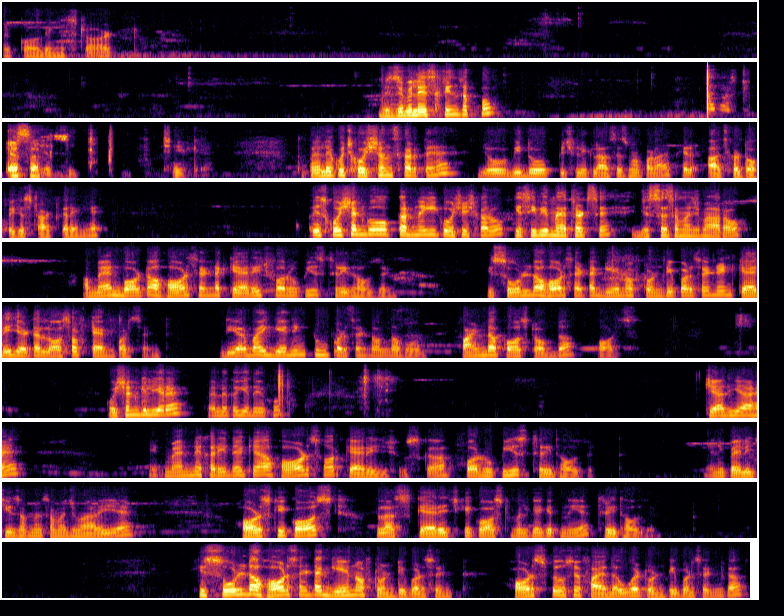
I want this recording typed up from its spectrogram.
recording start. Visible है screen सबको? Yes sir ठीक है। तो पहले कुछ क्वेश्चंस करते हैं जो भी दो पिछली क्लासेस में पढ़ा है फिर आज का टॉपिक स्टार्ट करेंगे। इस क्वेश्चन को करने की कोशिश करो किसी भी मेथड से, जिससे समझ में आ रहा हो। A man bought a horse and a carriage for rupees three thousand he sold the horse at a gain of twenty percent and carriage at a loss of ten percent thereby gaining two percent on the whole find the cost of the horse question clear है? पहले तो ये देखो। क्या दिया है? एक man ने खरीदा क्या? हॉर्स और कैरेज उसका फॉर रुपीज़ थ्री थाउज़ेंड यानी पहली चीज़ हमें समझ में आ रही है। हॉर्स की कॉस्ट प्लस कैरेज की कॉस्ट मिलके कितनी है? Three thousand he sold a horse at a gain of twenty percent horse पे उसे फ़ायदा हुआ ट्वेंटी परसेंट का।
